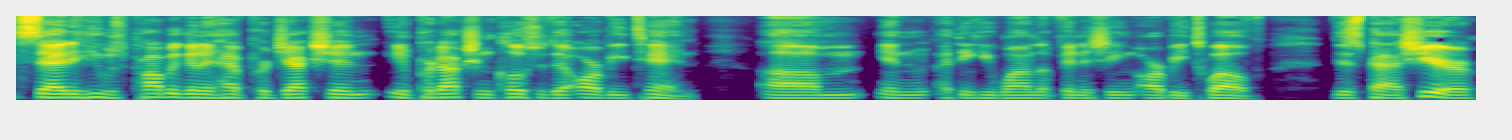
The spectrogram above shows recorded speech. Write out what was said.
said he was probably going to have projection in production closer to RB10. Um, and I think he wound up finishing RB12 this past year.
